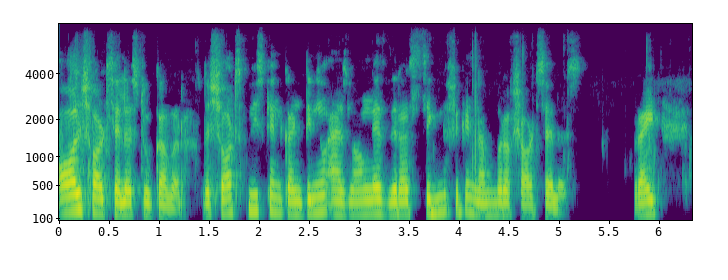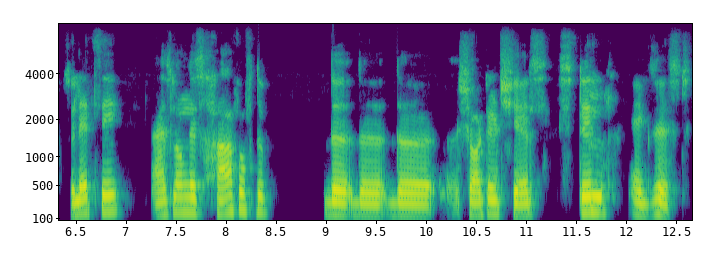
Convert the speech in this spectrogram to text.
all short sellers to cover. The short squeeze can continue as long as there are significant number of short sellers, right? So let's say as long as half of the the the, the shorted shares still exist,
